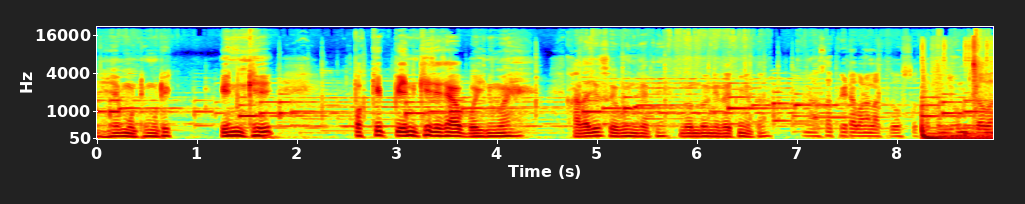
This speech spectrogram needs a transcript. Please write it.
हे मोठे मोठे पेनके पक्के पेनके ज्याच्या बहिणीमुळे. खालाची सोय होऊन जाते. दोन दोन येतात येतात. आणि असा फेटा बनवा लागतो असतो तो पण झोम चवा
